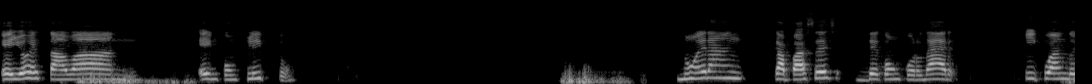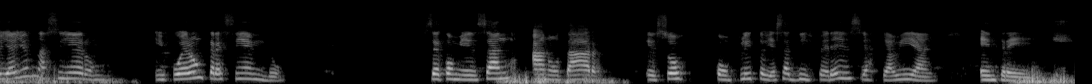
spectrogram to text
ellos estaban en conflicto. No eran capaces de concordar. Y cuando ya ellos nacieron y fueron creciendo, se comienzan a notar esos conflictos y esas diferencias que habían entre ellos.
